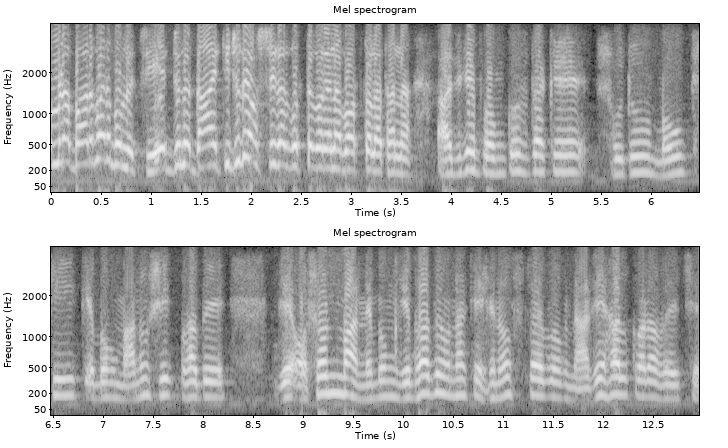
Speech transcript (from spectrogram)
আমরা বারবার বলেছি, এর জন্য দায় কিছুতেই অস্বীকার করতে পারে না বটতলা থানা। আজকে পঙ্কজদাকে শুধু মৌখিক এবং মানসিকভাবে যে অসম্মান এবং যেভাবে ওনাকে হেনস্থা এবং নাজেহাল করা হয়েছে,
